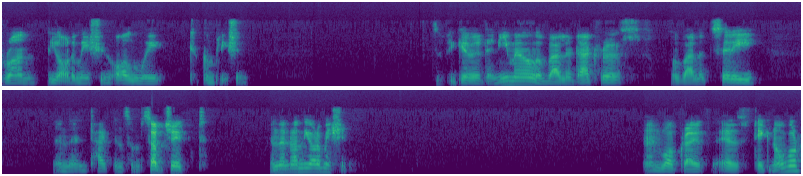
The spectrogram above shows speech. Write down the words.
run the automation all the way to completion. So if you give it an email, a valid address, a valid city, and then type in some subject, and then run the automation. And Warp Drive is taken over,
